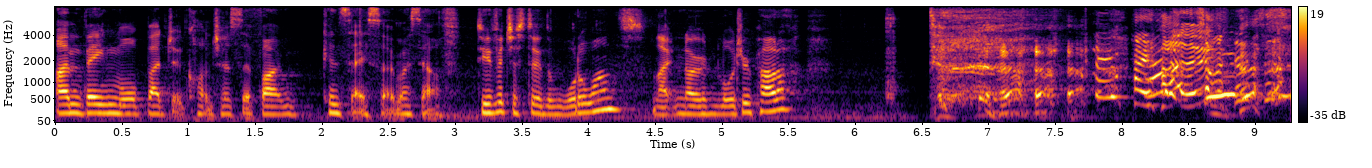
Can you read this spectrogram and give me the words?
I'm being more budget conscious, if I can say so myself. Do you ever just do the water ones? Like no laundry powder? hey, hey,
